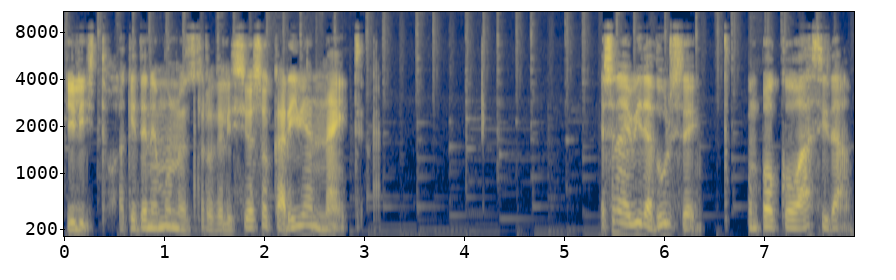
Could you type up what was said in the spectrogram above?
Y listo, aquí tenemos nuestro delicioso Caribbean Night. Es una bebida dulce, un poco ácida,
